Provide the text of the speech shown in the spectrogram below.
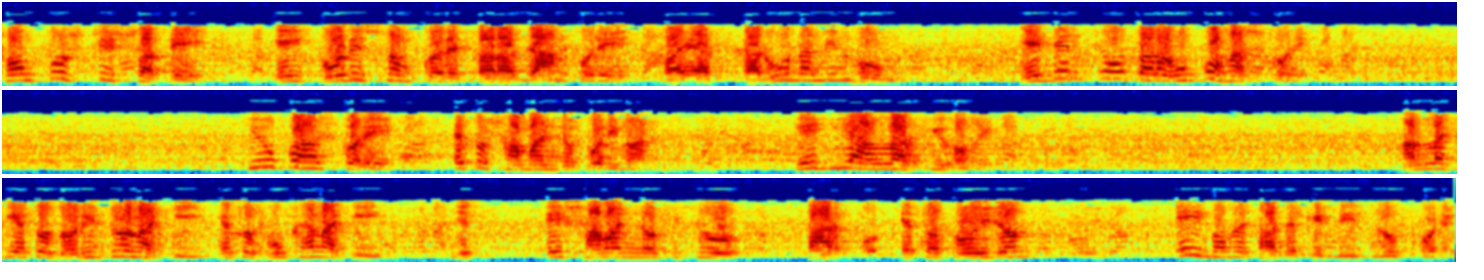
সন্তুষ্টির সাথে এই পরিশ্রম করে তারা দান করে। ফয়াজ কারুন আমিন হুম এদেরকেও তারা উপহাস করে। কি উপহাস করে? এত সামান্য পরিমাণ। এই দিয়ে আল্লাহর কি হবে? আল্লাহ কি এত দরিদ্র নাকি? এত ভুখা নাকি? যে এই সামান্য কিছু তার এত প্রয়োজন? এইভাবে তাদেরকে বিদ্রুপ করে।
